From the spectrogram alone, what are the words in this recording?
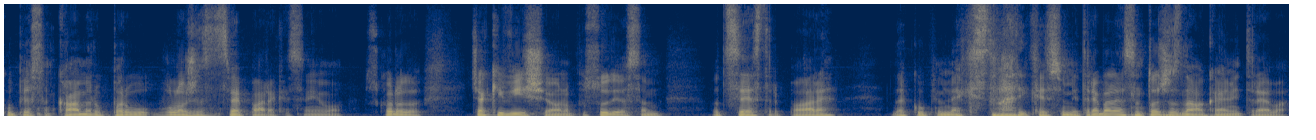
kupio sam kameru prvu, uložio sam sve pare kad sam imao, skoro do, čak i više, ono, posudio sam od sestre pare da kupim neke stvari koje su mi trebale, ja sam točno znao kaj mi treba.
